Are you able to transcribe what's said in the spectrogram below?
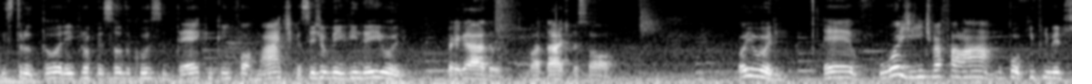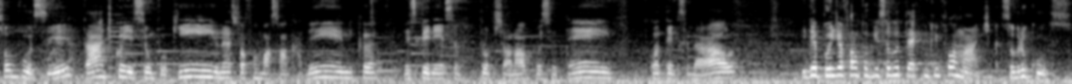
instrutor e professor do curso técnico em informática. Seja bem-vindo aí, Yuri. Obrigado. Boa tarde, pessoal. Oi, Yuri. É, hoje a gente vai falar um pouquinho primeiro sobre você, tá? De conhecer um pouquinho, né? Sua formação acadêmica, a experiência profissional que você tem, quanto tempo você dá aula. E depois a gente vai falar um pouquinho sobre o técnico informática, sobre o curso,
